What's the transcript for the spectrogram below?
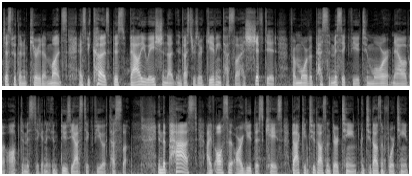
just within a period of months. And it's because this valuation that investors are giving Tesla has shifted from more of a pessimistic view to more now of an optimistic and enthusiastic view of Tesla. In the past, I've also argued this case back in 2013 and 2014.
